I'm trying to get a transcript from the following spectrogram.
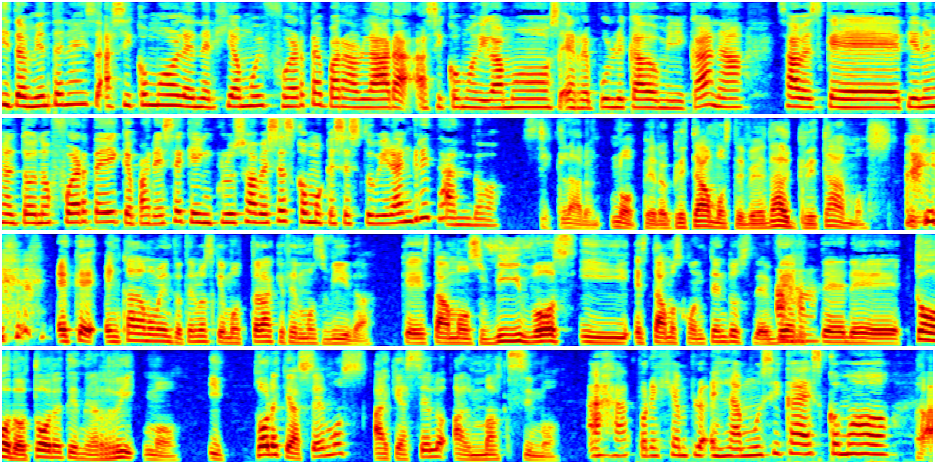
Y también tenéis así como la energía muy fuerte para hablar, así como digamos en República Dominicana, sabes que tienen el tono fuerte y que parece que incluso a veces como que se estuvieran gritando. Sí, claro, no, pero gritamos, de verdad gritamos. es que en cada momento tenemos que mostrar que tenemos vida, que estamos vivos y estamos contentos de verte, de todo, todo tiene ritmo. Y todo lo que hacemos hay que hacerlo al máximo. Ajá, por ejemplo, en la música es como ah,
